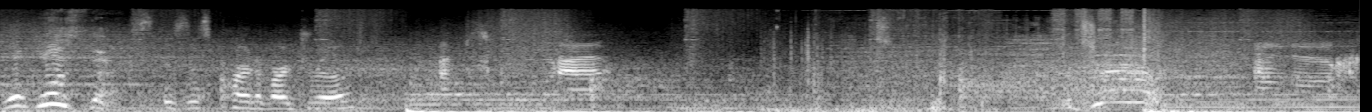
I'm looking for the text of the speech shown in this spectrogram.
What was that? Is this part of our drill? Obscura. It's here! Alert.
